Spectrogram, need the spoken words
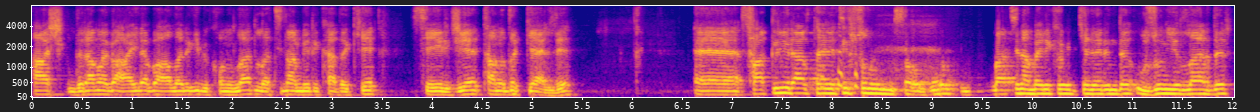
aşk, drama ve aile bağları gibi konular Latin Amerika'daki seyirciye tanıdık geldi. Ee, farklı bir alternatif sunulmuş oldu. Latin Amerika ülkelerinde uzun yıllardır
